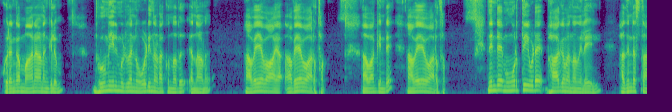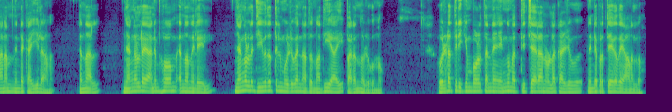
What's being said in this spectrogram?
കുരംഗം മാനാണെങ്കിലും ഭൂമിയിൽ മുഴുവൻ ഓടി നടക്കുന്നത് എന്നാണ് അവയവായ അവയവാർത്ഥം. ആ വാക്കിന്റെ അവയവാർത്ഥം. നിന്റെ മൂർത്തിയുടെ ഭാഗമെന്ന നിലയിൽ അതിന്റെ സ്ഥാനം നിന്റെ കയ്യിലാണ്. എന്നാൽ ഞങ്ങളുടെ അനുഭവം എന്ന നിലയിൽ ഞങ്ങളുടെ ജീവിതത്തിൽ മുഴുവൻ അത് നദിയായി പരന്നൊഴുകുന്നു. ഒരിടത്തിരിക്കുമ്പോൾ തന്നെ എങ്ങും എത്തിച്ചേരാനുള്ള കഴിവ് നിന്റെ പ്രത്യേകതയാണല്ലോ.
